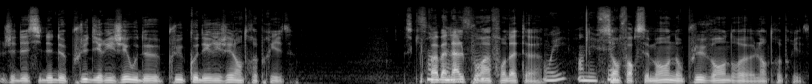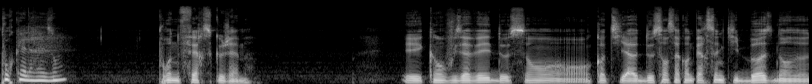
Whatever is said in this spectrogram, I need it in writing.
J'ai décidé de plus diriger ou de plus co-diriger l'entreprise. Ce qui n'est pas banal pour un fondateur. Oui, en effet. Sans forcément non plus vendre l'entreprise. Pour quelle raison? Pour ne faire ce que j'aime. Et quand vous avez 200, quand il y a 250 personnes qui bossent dans,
